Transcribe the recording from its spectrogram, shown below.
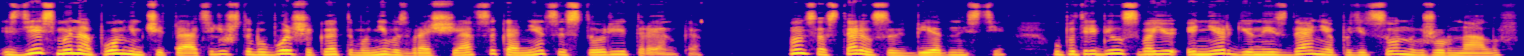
Здесь мы напомним читателю, чтобы больше к этому не возвращаться, конец истории Тренка. Он состарился в бедности, употребил свою энергию на издание оппозиционных журналов,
